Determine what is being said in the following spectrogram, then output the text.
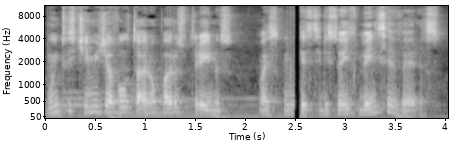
Muitos times já voltaram para os treinos, mas com restrições bem severas.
